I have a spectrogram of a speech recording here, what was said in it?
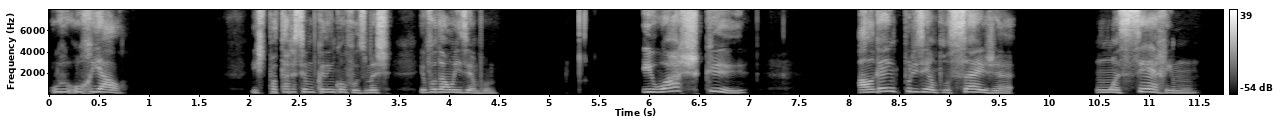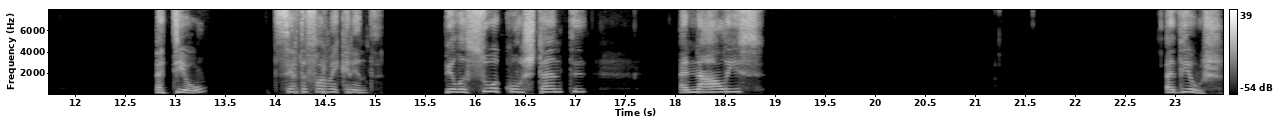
o, o real. Isto pode estar a ser um bocadinho confuso, mas eu vou dar um exemplo. Eu acho que alguém que, por exemplo, seja um acérrimo ateu, de certa forma é crente. Pela sua constante análise a Deus.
